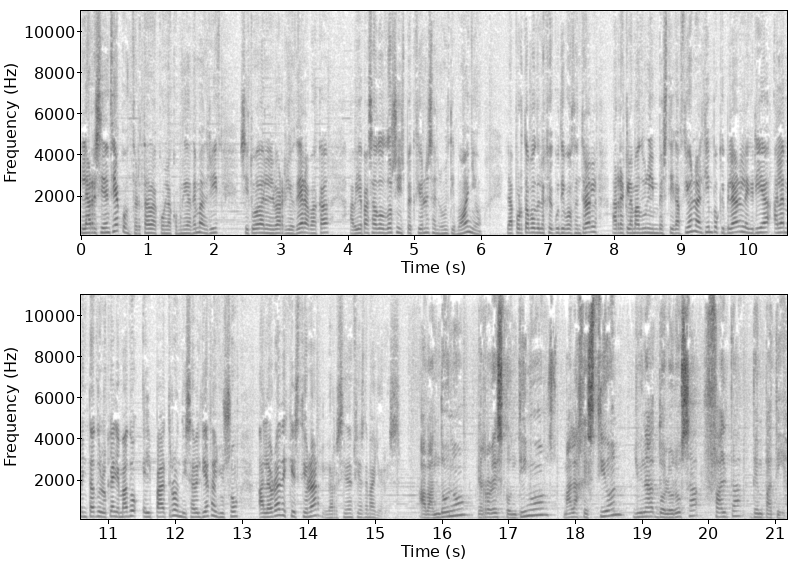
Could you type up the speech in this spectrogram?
La residencia, concertada con la Comunidad de Madrid, situada en el barrio de Aravaca, había pasado dos inspecciones en el último año. La portavoz del Ejecutivo Central ha reclamado una investigación al tiempo que Pilar Alegría ha lamentado lo que ha llamado el patrón de Isabel Díaz Ayuso a la hora de gestionar las residencias de mayores. Abandono, errores continuos, mala gestión y una dolorosa falta de empatía.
